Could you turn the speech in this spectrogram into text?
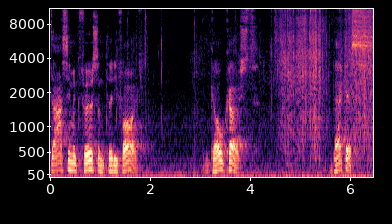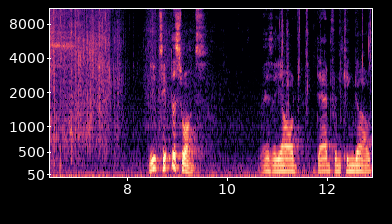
Darcy Macpherson, 35. Gold Coast, Bacchus. You tip the Swans. There's the old dab from King Gold.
